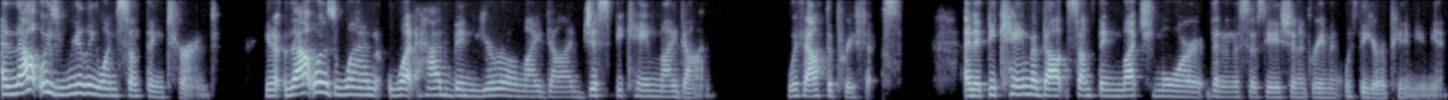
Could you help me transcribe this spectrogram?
and that was really when something turned. You know, that was when what had been Euromaidan just became Maidan without the prefix. And it became about something much more than an association agreement with the European Union.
